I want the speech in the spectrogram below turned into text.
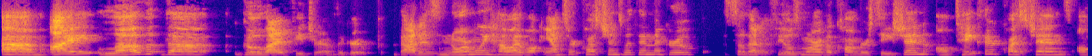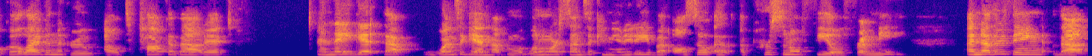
Um, I love the go live feature of the group. That is normally how I will answer questions within the group so that it feels more of a conversation. I'll take their questions, I'll go live in the group, I'll talk about it, and they get that once again that little more sense of community, but also a, a personal feel from me. Another thing that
